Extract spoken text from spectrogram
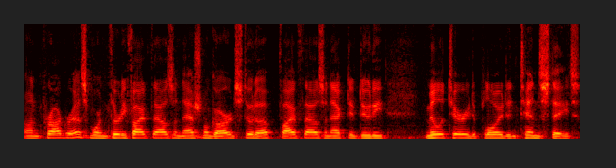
on progress. More than 35,000 National Guards stood up, 5,000 active duty military deployed in 10 states.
